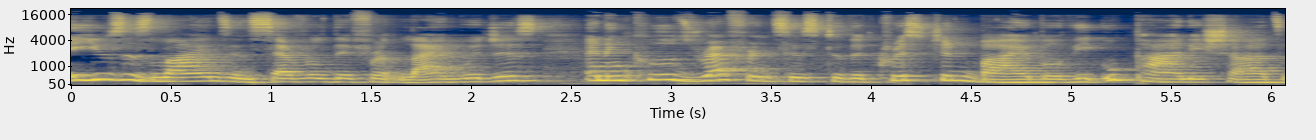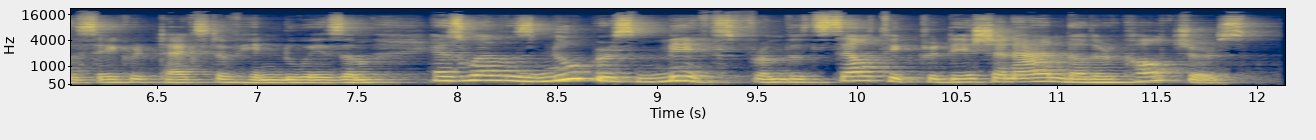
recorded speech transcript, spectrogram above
It uses lines in several different languages and includes references to the Christian Bible, the Upanishads, a sacred text of Hinduism, as well as numerous myths from the Celtic tradition and other cultures.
